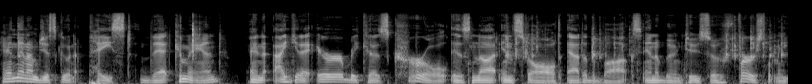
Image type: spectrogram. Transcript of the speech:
and then I'm just going to paste that command. And I get an error because curl is not installed out of the box in Ubuntu. So first, let me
